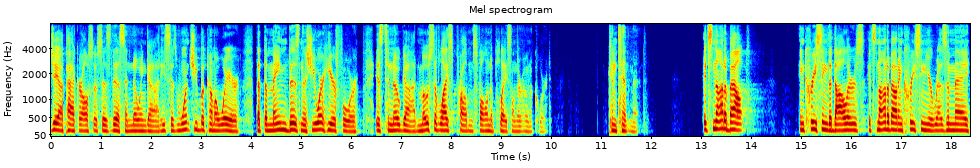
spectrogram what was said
J.I. Packer also says this in Knowing God. He says, Once you become aware that the main business you are here for is to know God, most of life's problems fall into place on their own accord. Contentment. It's not about increasing the dollars, it's not about increasing your resume,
